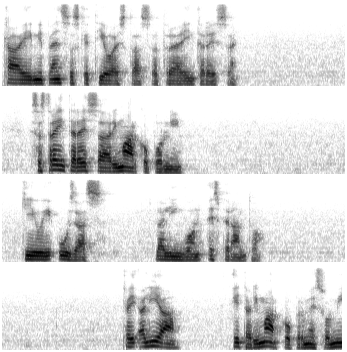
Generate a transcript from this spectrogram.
Kaj mi pensas ke tio estas tre interese. Estas tre interesa rimarko por ni kiui uzas la lingvon Esperanto. Kai alia eta rimarco permesso al mi,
